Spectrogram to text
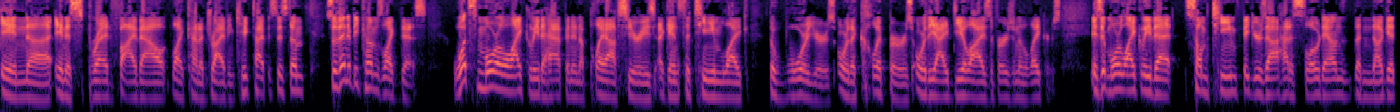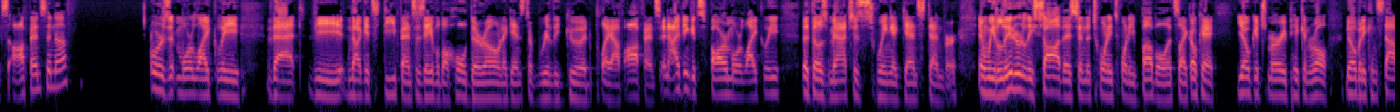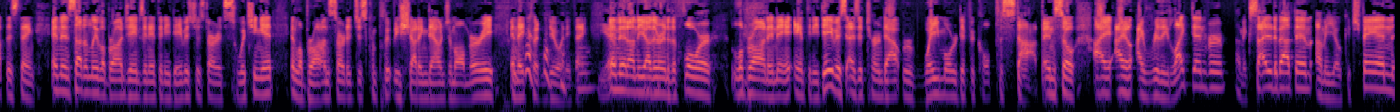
in uh, in a spread five out, like kind of driving kick type of system. So then it becomes like this. What's more likely to happen in a playoff series against a team like the Warriors or the Clippers or the idealized version of the Lakers? Is it more likely that some team figures out how to slow down the Nuggets offense enough? Or is it more likely that the Nuggets defense is able to hold their own against a really good playoff offense? And I think it's far more likely that those matches swing against Denver. And we literally saw this in the 2020 bubble. It's like, okay, Jokic, Murray, pick and roll. Nobody can stop this thing. And then suddenly LeBron James and Anthony Davis just started switching it, and LeBron started just completely shutting down Jamal Murray, and they couldn't do anything. And then on the other end of the floor, LeBron and A- Anthony Davis, as it turned out, were way more difficult to stop. And so I, I, I really like Denver. I'm excited about them. I'm a Jokic fan.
